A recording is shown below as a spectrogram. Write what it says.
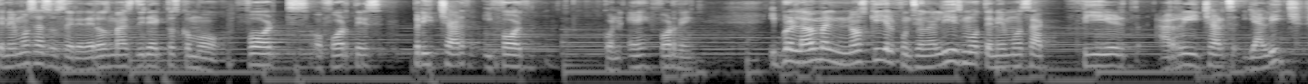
tenemos a sus herederos más directos como Fords o Fortes, Pritchard y Ford, con E, Forde. Y por el lado de Malinowski y el funcionalismo tenemos a Firth, a Richards y a Leach.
